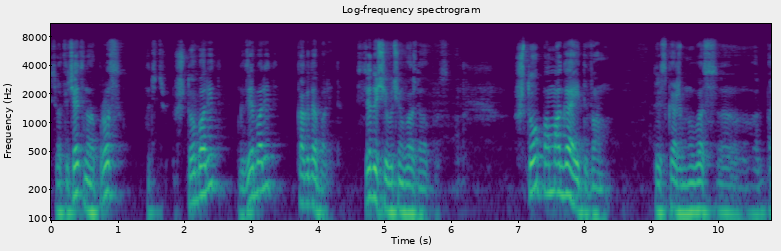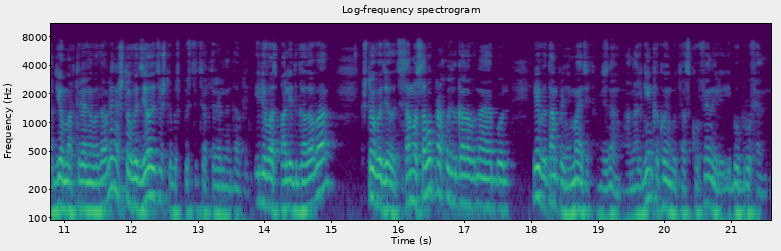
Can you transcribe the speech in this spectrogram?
Все, отвечайте на вопрос, значит, что болит, где болит, когда болит. Следующий очень важный вопрос. Что помогает вам? То есть, скажем, у вас э, подъем артериального давления, что вы делаете, чтобы спустить артериальное давление? Или у вас болит голова, что вы делаете? Само собой проходит головная боль, или вы там принимаете, не знаю, анальгин какой-нибудь, аскофен или ибупрофен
